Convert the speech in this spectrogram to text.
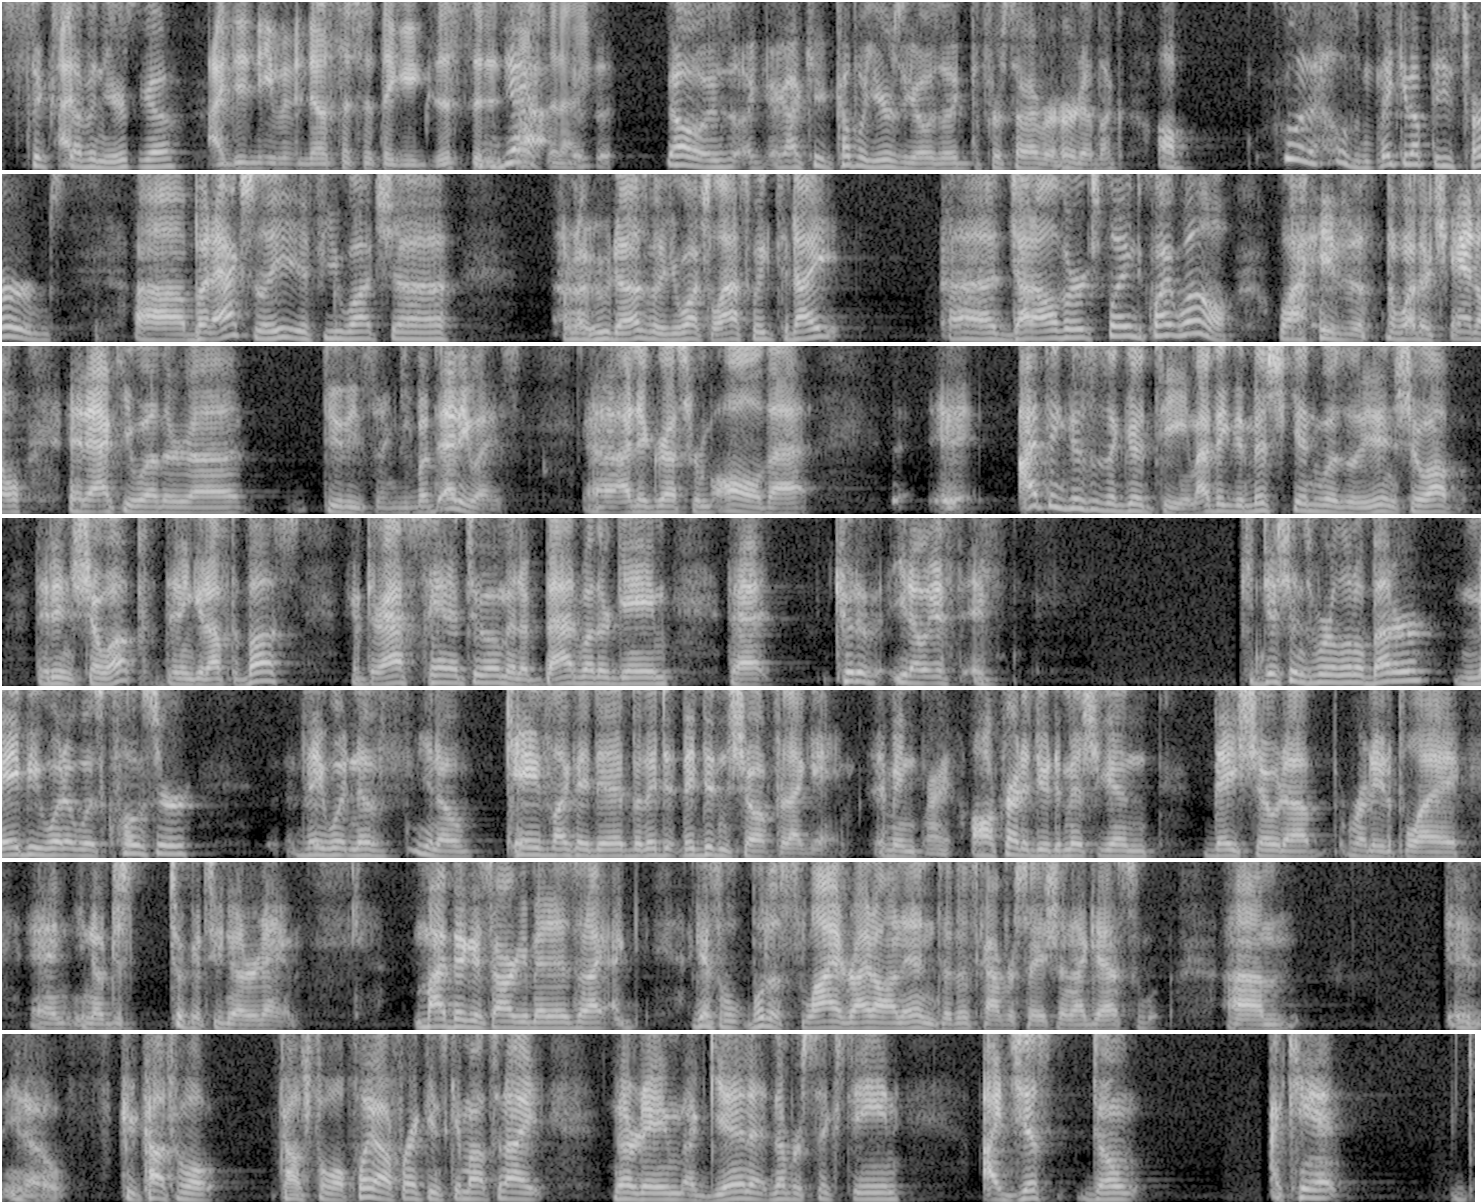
six, seven I, years ago. I didn't even know such a thing existed until yeah, today. It no, it was like, like a couple years ago. It was like the first time I ever heard it. I'm like, oh, who the hell is making up these terms? Uh, but actually, if you watch, uh, I don't know who does, but if you watch last week tonight, uh, John Oliver explained quite well why the, the Weather Channel and AccuWeather uh, do these things. But anyways, uh, I digress from all that. It, I think this is a good team. I think the Michigan was they didn't show up. They didn't show up. They didn't get off the bus. Got their asses handed to them in a bad weather game that could have, you know, if if conditions were a little better, maybe when it was closer, they wouldn't have, you know, caved like they did. But they they didn't show up for that game. I mean, right. all credit due to Michigan. They showed up ready to play, and you know, just took it to Notre Dame. My biggest argument is, and I, I guess we'll, we'll, just slide right on into this conversation. I guess, um, is, you know, college football college football playoff rankings came out tonight. Notre Dame again at number 16. I just don't, I can't,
